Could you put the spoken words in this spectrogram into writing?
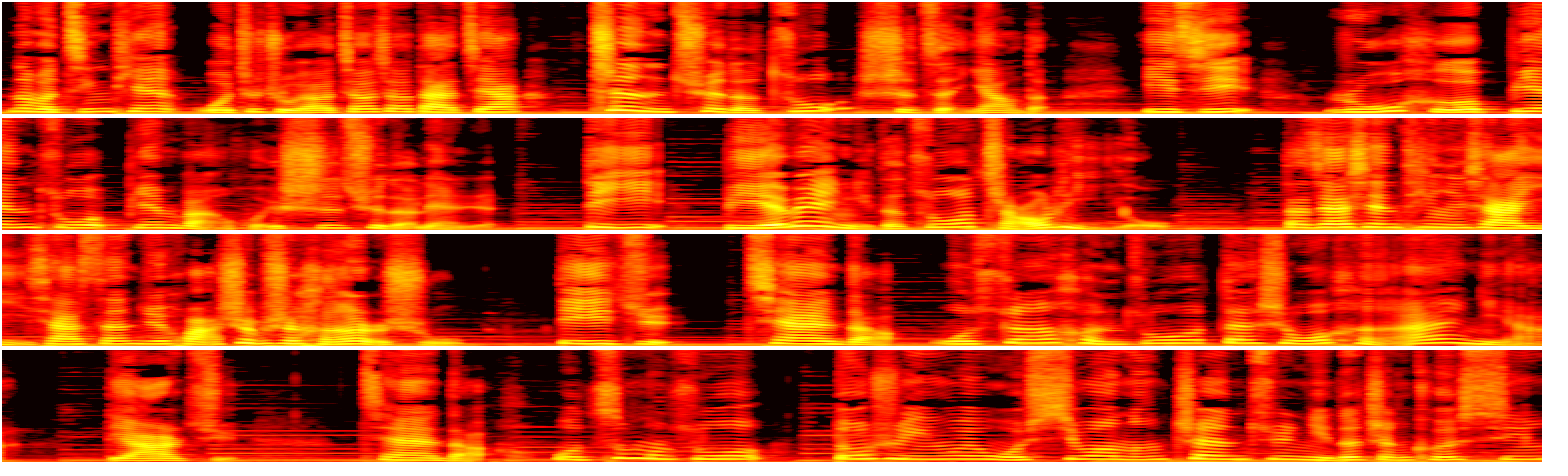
那么今天我就主要教教大家正确的作是怎样的，以及如何边作边挽回失去的恋人。第一，别为你的作找理由。大家先听一下以下三句话，是不是很耳熟？第一句，亲爱的，我虽然很作，但是我很爱你啊。第二句，亲爱的，我这么作都是因为我希望能占据你的整颗心，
